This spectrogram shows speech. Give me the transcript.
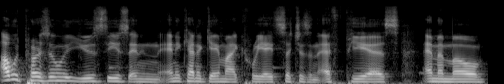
I would personally use these in any kind of game I create such as an FPS, MMO,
